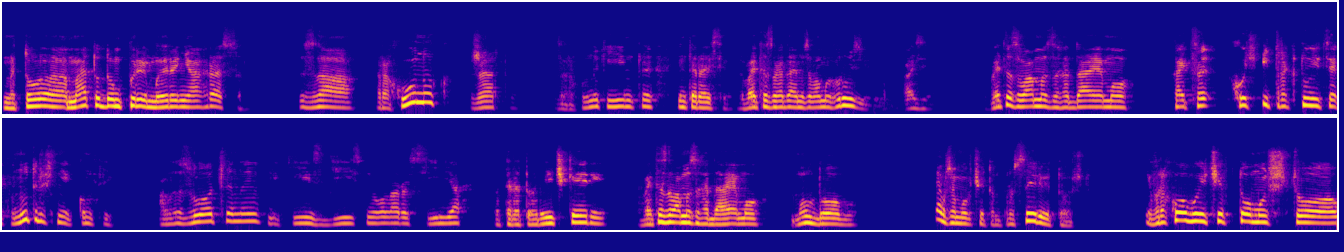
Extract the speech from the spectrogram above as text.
Мето, методом примирення агресора за рахунок жертви, за рахунок її інтересів. Давайте згадаємо з вами Грузію, Азія. Давайте з вами згадаємо, хай це хоч і трактується як внутрішній конфлікт, але злочини, які здійснювала Росія на території Ічкерії. Давайте з вами згадаємо Молдову. Я вже мовчу там про Сирію тощо. І враховуючи в тому, що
